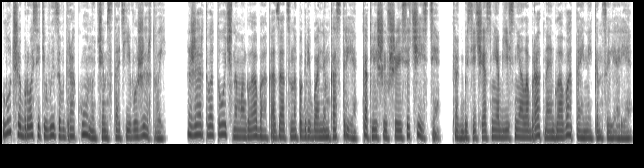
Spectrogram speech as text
Лучше бросить вызов дракону, чем стать его жертвой. Жертва точно могла бы оказаться на погребальном костре, как лишившаяся чести, как бы сейчас не объяснял обратная глава тайной канцелярии.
